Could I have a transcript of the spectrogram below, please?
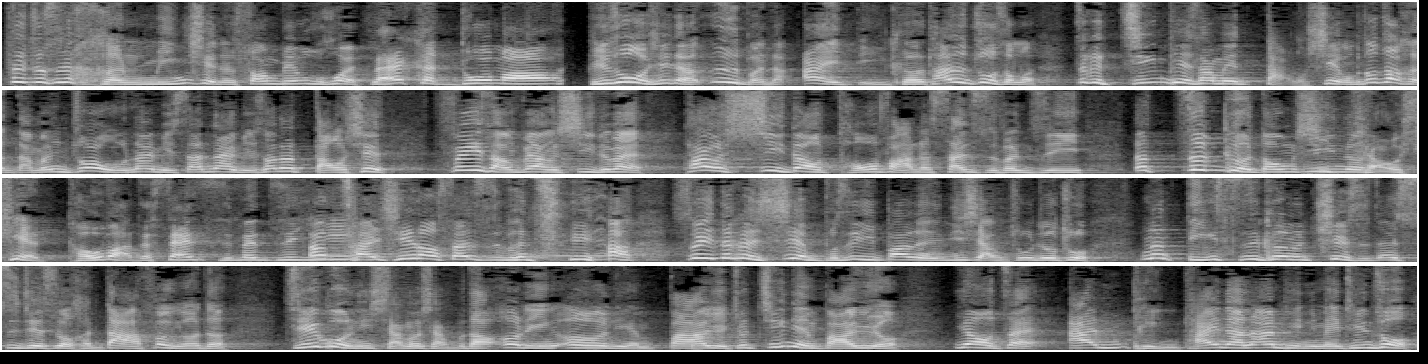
这就是很明显的双边误会。来很多吗？比如说，我先讲日本的爱迪科，它是做什么？这个晶片上面导线，我们都知道很难嘛，你做到五纳米、三纳米，说那导线非常非常细，对不对？它要细到头发的三十分之一。那这个东西呢？一条线，头发的三十分之一，它才切到三十分之一啊！所以这个线不是一般人你想做就做。那迪斯科呢，确实在世界是有很大的份额的。结果你想都想不到，二零二二年八月，就今年八月哦，要在安平，台南的安平，你没听错，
